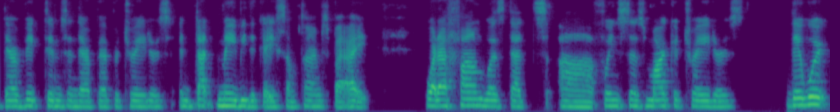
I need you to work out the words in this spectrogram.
they're victims and they're perpetrators, and that may be the case sometimes. But I, what I found was that, uh, for instance, market traders they were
